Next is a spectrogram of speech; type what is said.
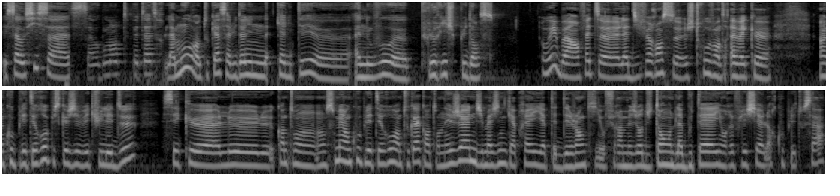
Et ça aussi, ça, ça augmente peut-être l'amour, en tout cas, ça lui donne une qualité à nouveau plus riche, plus dense. Oui, bah en fait, la différence, je trouve, entre, avec un couple hétéro, puisque j'ai vécu les deux, c'est que euh, le, quand on, se met en couple hétéro, en tout cas quand on est jeune, j'imagine qu'après il y a peut-être des gens qui au fur et à mesure du temps ont de la bouteille, ont réfléchi à leur couple et tout ça.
